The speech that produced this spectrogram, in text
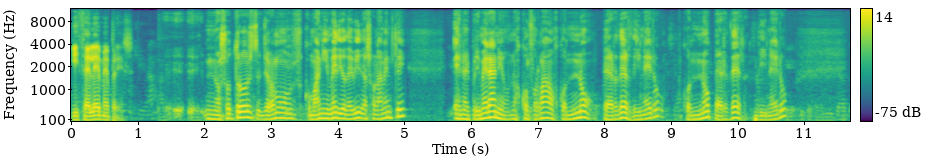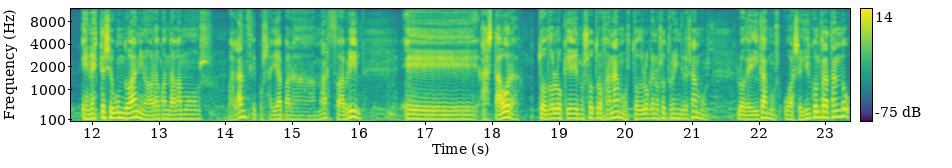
y CLM Press. Nosotros llevamos como año y medio de vida solamente en el primer año nos conformamos con no perder dinero, con no perder dinero. En este segundo año, ahora cuando hagamos balance, pues allá para marzo, abril, eh, hasta ahora, todo lo que nosotros ganamos, todo lo que nosotros ingresamos, lo dedicamos o a seguir contratando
